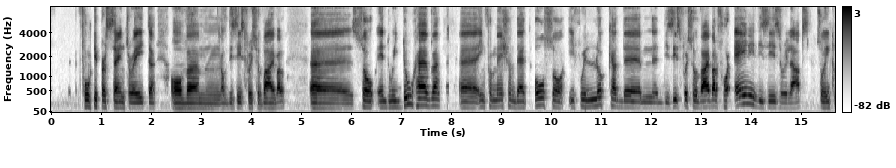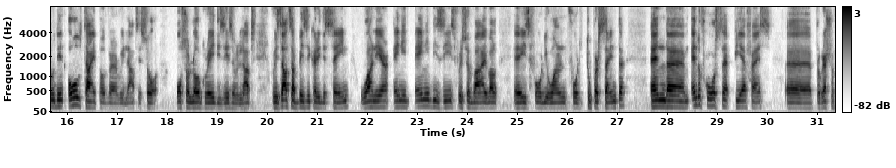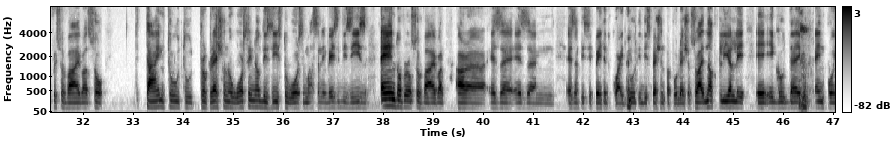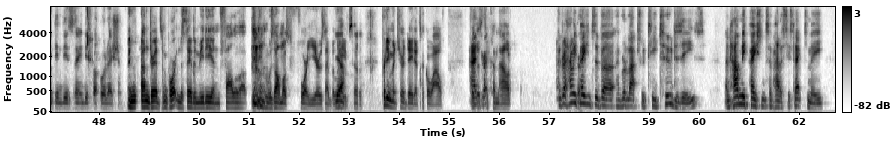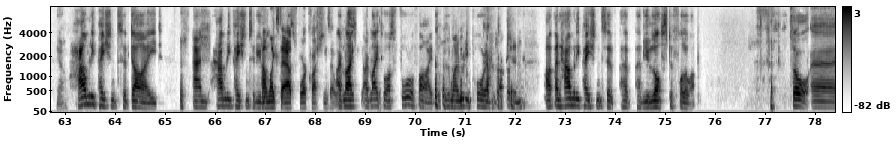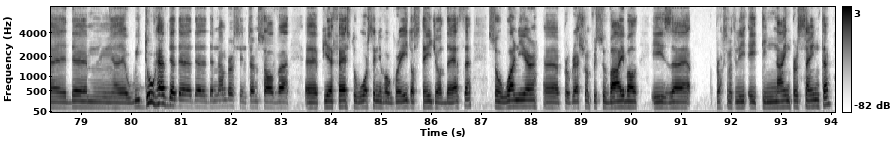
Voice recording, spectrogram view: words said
40% rate of um, of disease-free survival. Uh, so, and we do have uh, information that also, if we look at the um, disease-free survival for any disease relapse, so including all type of uh, relapses, so also low-grade disease relapse, results are basically the same. One year, any any disease-free survival uh, is 41, 42%. And, um, and of course, uh, PFS, uh, progression-free survival. So the time to, to progression or worsening of disease towards muscle invasive disease and overall survival are uh, as, as um, as anticipated quite good in this patient population. So I'm not clearly a, a good a good endpoint in this in this population. And Andre, it's important to say the median follow up was almost four years, I believe. Yeah. So pretty mature data took a while for Andre, this to come out. Andrea, how many patients have uh, have relapsed with T2 disease, and how many patients have had a cystectomy? Yeah. How many patients have died? And how many patients have you? Lost? Tom likes to ask four questions at once. I'd like I'd like to ask four or five because of my really poor introduction. Uh, and how many patients have, have, have you lost to follow up? So uh, the, um, uh, we do have the, the, the, the, numbers in terms of uh, uh PFS to worsening of grade or stage of death. So one year uh, progression-free survival is approximately 89%.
